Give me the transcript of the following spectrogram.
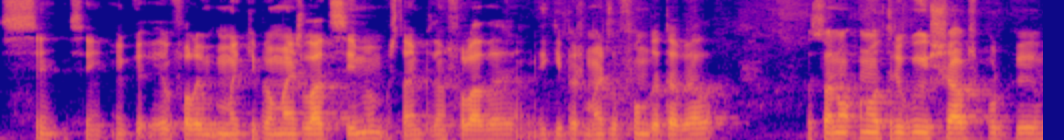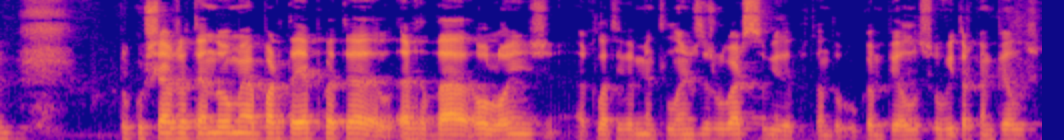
Sim, sim. Eu falei uma equipa mais lá de cima, mas também podemos falar de equipas mais do fundo da tabela. Eu só não, não atribuí os Chaves porque porque o Chaves até andou a maior parte da época até a redar ao longe, relativamente longe dos lugares de subida. Portanto, o Campelos, o Vitor Campelos,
